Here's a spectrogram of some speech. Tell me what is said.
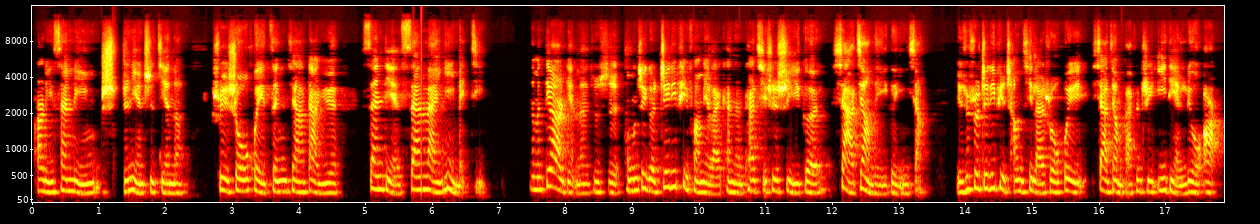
二零三零十年之间呢，税收会增加大约三点三万亿美金。那么第二点呢，就是从这个 GDP 方面来看呢，它其实是一个下降的一个影响，也就是说 GDP 长期来说会下降百分之一点六二。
